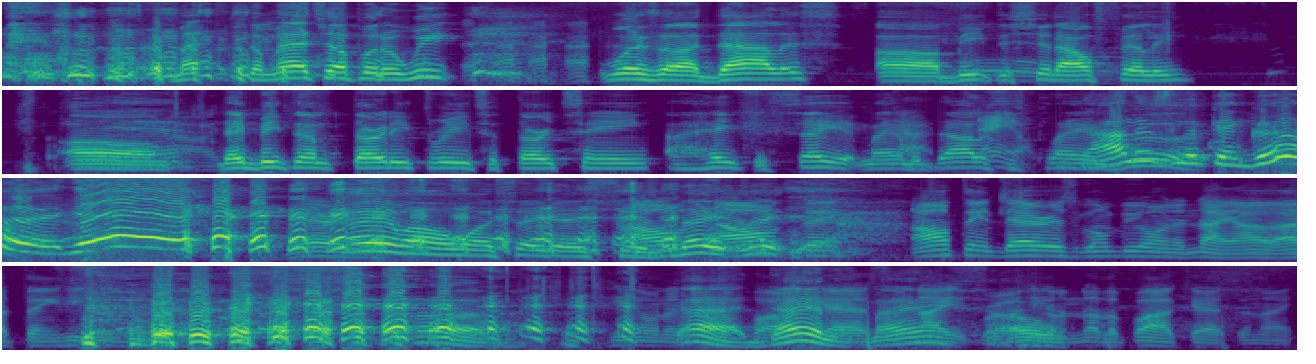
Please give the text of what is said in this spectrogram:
ma- the matchup of the week was uh Dallas uh beat the shit out Philly um, Yeah. they beat them 33 to 13. I hate to say it, man, but Dallas damn. is playing Dallas good. looking good. Yeah. There. Damn, I don't want to say that shit. I don't, they, I don't they, think I don't think Darius is gonna be on tonight. I, I think he, uh, he on another God podcast damn it, man. tonight, bro. He So- on another podcast tonight.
